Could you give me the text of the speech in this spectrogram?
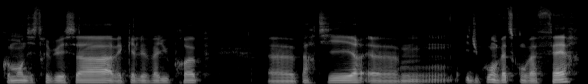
comment distribuer ça, avec quelle value propre. Euh, partir. et du coup, en fait, ce qu'on va faire,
